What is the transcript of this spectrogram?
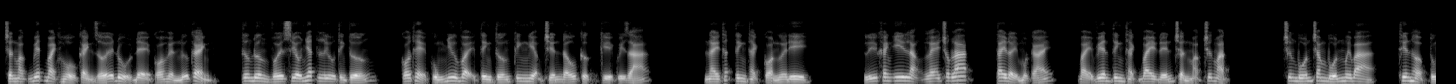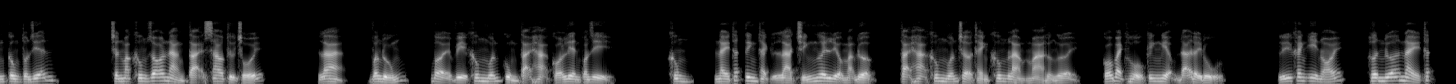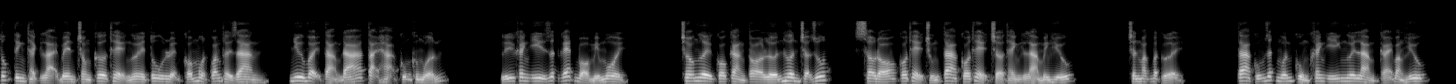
trần mặc biết bạch hổ cảnh giới đủ để có huyền nữ cảnh tương đương với siêu nhất lưu tinh tướng có thể cùng như vậy tinh tướng kinh nghiệm chiến đấu cực kỳ quý giá. Nay thất tinh thạch còn ngươi đi. Lý khanh y lặng lẽ chốc lát tay đẩy một cái bảy viên tinh thạch bay đến trần mặc trước mặt. Chương 443, thiên hợp túng công tôn diễn. Trần mặc không rõ nàng tại sao từ chối. Là vâng đúng bởi vì không muốn cùng tại hạ có liên quan gì. Không này thất tinh thạch là chính ngươi liều mạng được tại hạ không muốn trở thành không làm mà hưởng người có bạch hổ kinh nghiệm đã đầy đủ. Lý khanh y nói hơn nữa này thất túc tinh thạch lại bên trong cơ thể ngươi tu luyện có một quãng thời gian như vậy tảng đá tại hạ cũng không muốn. Lý khanh y rất ghét bỏ mí môi. Cho ngươi có càng to lớn hơn trợ giúp sau đó có thể chúng ta có thể trở thành là minh hiếu trần mặc bật cười. Ta cũng rất muốn cùng khanh y ngươi làm cái bằng hữu.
